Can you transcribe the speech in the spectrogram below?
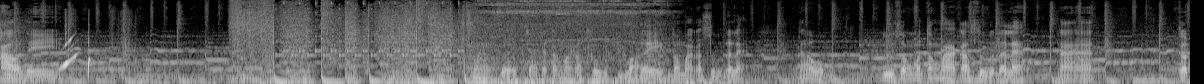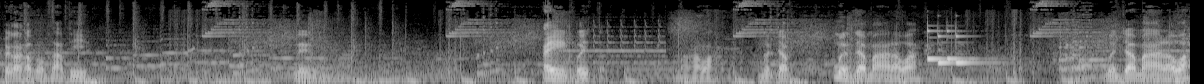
เอาสิมาสวยจัดจะต้องมากระสูตรดีกว่าเฮ้ยต้องมากระสูตรแล้วแหละนะครับผม ดูทรงมันต้องมากระสูตรแล้วแหละนะฮะกดไปก่อนครับผมสามทีหนึ่งเอ้เฮ้ย มาว่ะ เหมือนจะ เหมือนจะมาแล้วว่ะ เหมือนจะมาแล้วว่ะ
